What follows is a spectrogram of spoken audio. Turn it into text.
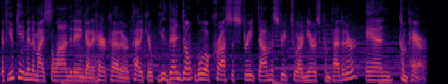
If you came into my salon today and got a haircut or a pedicure, you then don't go across the street, down the street to our nearest competitor and compare.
